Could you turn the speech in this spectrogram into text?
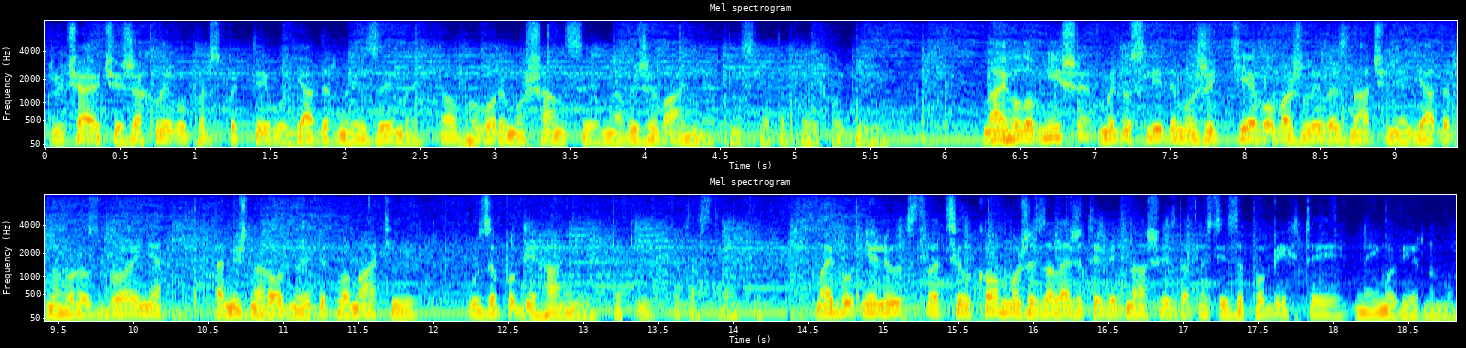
включаючи жахливу перспективу ядерної зими та обговоримо шанси на виживання після такої події. Найголовніше, ми дослідимо життєво важливе значення ядерного роззброєння та міжнародної дипломатії у запобіганні такій катастрофі. Майбутнє людства цілком може залежати від нашої здатності запобігти неймовірному.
